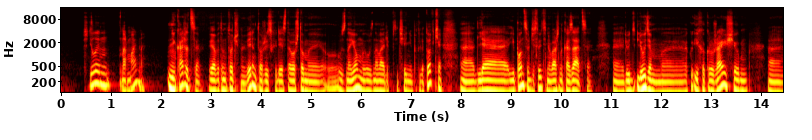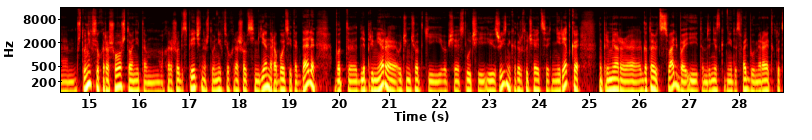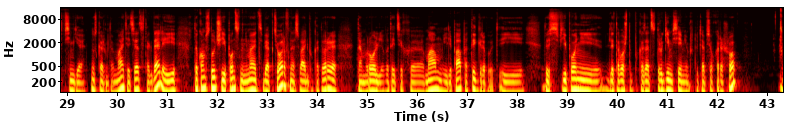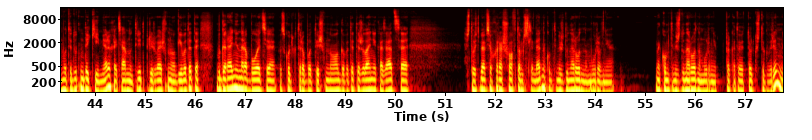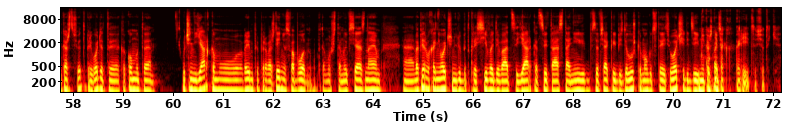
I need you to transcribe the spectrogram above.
все делаем нормально. Не кажется, я в этом точно уверен, тоже исходя из того, что мы узнаем и узнавали в течение подготовки, э, для японцев действительно важно казаться э, людям, э, их окружающим, что у них все хорошо, что они там хорошо обеспечены, что у них все хорошо в семье, на работе и так далее. Вот э, для примера очень четкий вообще случай из жизни, который случается нередко. Например, э, готовится свадьба, и там за несколько дней до свадьбы умирает кто-то в семье. Ну, скажем, там мать, отец и так далее. И в таком случае японцы нанимают себе актеров на свадьбу, которые там роль вот этих э, мам или пап отыгрывают. И то есть в Японии для того, чтобы показаться другим семьям, что у тебя все хорошо, вот идут на такие меры, хотя внутри ты переживаешь много. И вот это выгорание на работе, поскольку ты работаешь много, вот это желание казаться, что у тебя все хорошо, в том числе, да, на каком-то международном уровне, на каком-то международном уровне, про который я только что говорил, мне кажется, все это приводит э, к какому-то очень яркому времяпрепровождению свободному, потому что мы все знаем, э, во-первых, они очень любят красиво одеваться, ярко, цветасто, они за всякой безделушкой могут стоять в очереди. Мне покупать... кажется, не так, как корейцы все-таки.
